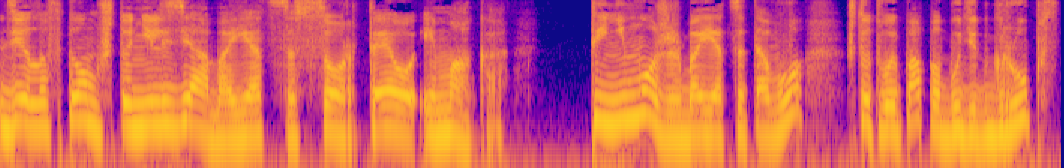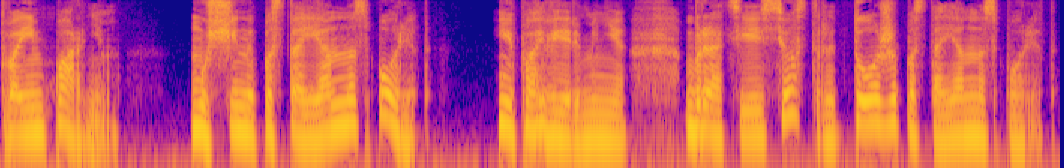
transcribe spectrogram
Дело в том, что нельзя бояться ссор Тео и Мака. Ты не можешь бояться того, что твой папа будет груб с твоим парнем. Мужчины постоянно спорят. И поверь мне, братья и сестры тоже постоянно спорят.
